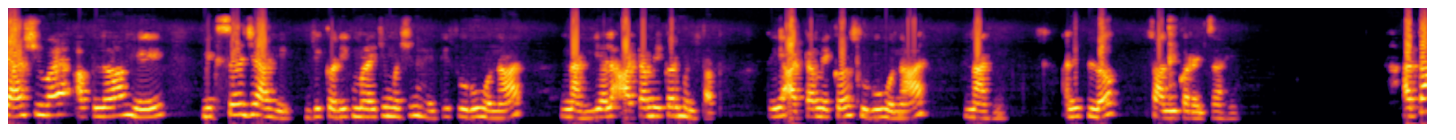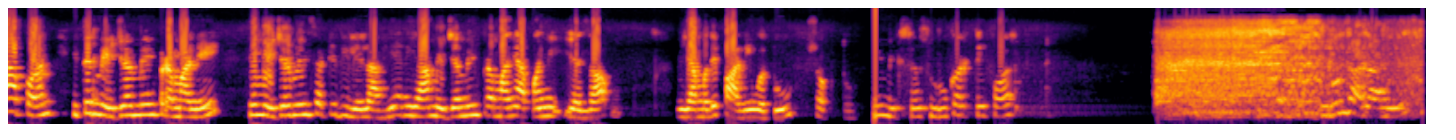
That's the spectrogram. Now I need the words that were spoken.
त्याशिवाय आपलं हे मिक्सर जे आहे जे कणिक मळायची मशीन आहे ती सुरू होणार नाही. याला आटा मेकर म्हणतात. ते हे आटा मेकर सुरू होणार नाही. आणि प्लग चालू करायचं आहे. आता आपण इथे मेजरमेंट प्रमाणे हे मेजरमेंटसाठी दिलेलं आहे आणि या मेजरमेंट प्रमाणे आपण याला यामध्ये पाणी वतू शकतो. मी मिक्सर सुरू करते फर्स्ट सुरू झालं आहे.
